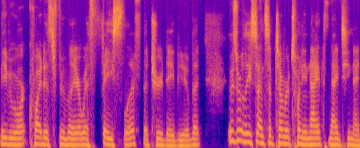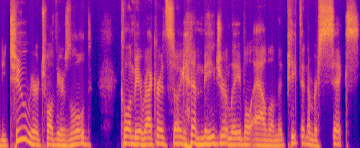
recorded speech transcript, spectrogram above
maybe weren't quite as familiar with Facelift, the true debut, but it was released on September 29th, 1992. We were 12 years old. Columbia Records. So again, a major label album. It peaked at number six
